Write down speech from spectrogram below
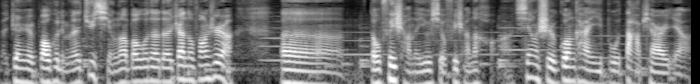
的真是包括里面的剧情啊，包括它的战斗方式啊。呃，都非常的优秀，非常的好啊，像是观看一部大片一样。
